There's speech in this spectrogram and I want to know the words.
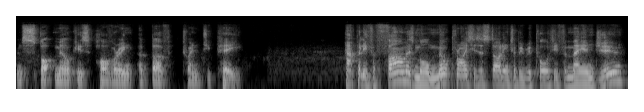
and spot milk is hovering above 20p. Happily for farmers, more milk prices are starting to be reported for May and June.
